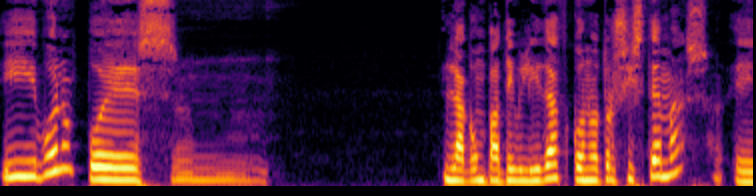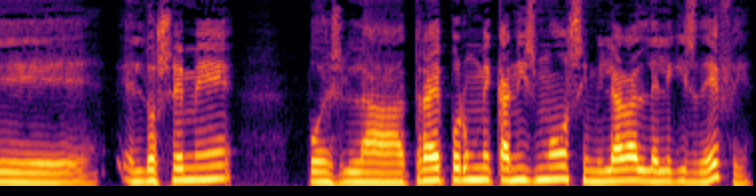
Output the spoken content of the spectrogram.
Y bueno, pues mm, la compatibilidad con otros sistemas, eh, el 2M pues la trae por un mecanismo similar al del XDF,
